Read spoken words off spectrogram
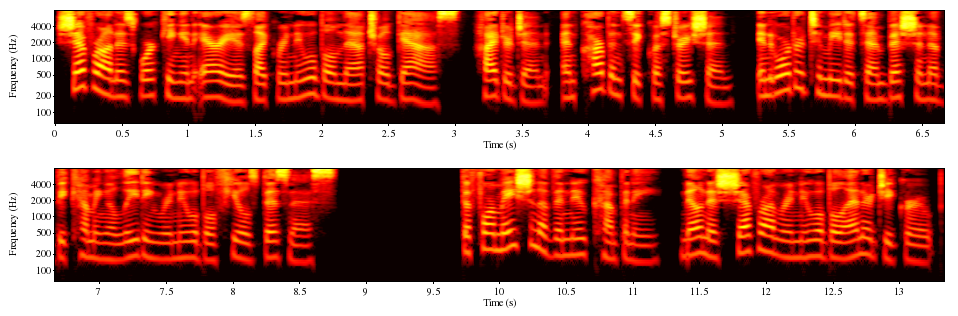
Chevron is working in areas like renewable natural gas, hydrogen, and carbon sequestration in order to meet its ambition of becoming a leading renewable fuels business. The formation of the new company, known as Chevron Renewable Energy Group,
